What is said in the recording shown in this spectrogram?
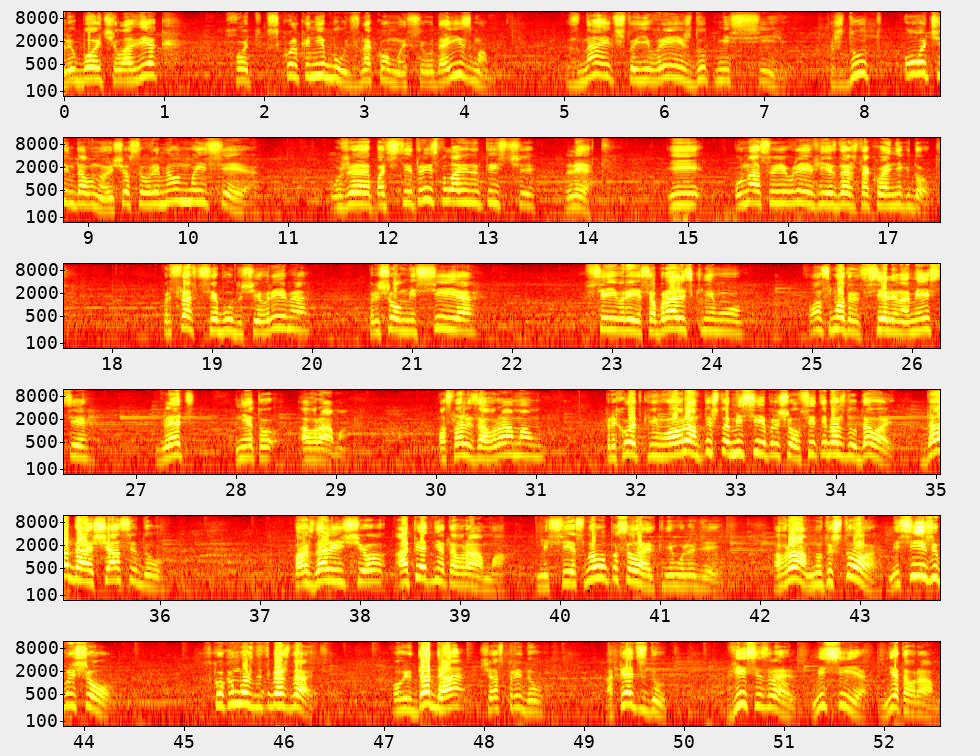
Любой человек, хоть сколько-нибудь знакомый с иудаизмом, знает, что евреи ждут Мессию. Ждут очень давно, еще со времен Моисея. Уже почти три с половиной тысячи лет. И у нас у евреев есть даже такой анекдот. Представьте себе будущее время, пришел Мессия, все евреи собрались к нему, он смотрит, все ли на месте, глядь, нету Авраама. Послали за Авраамом, приходит к нему, Авраам, ты что, Мессия пришел, все тебя ждут, давай. Да-да, сейчас иду. Пождали еще, опять нет Авраама. Мессия снова посылает к нему людей. Авраам, ну ты что, Мессия же пришел. Сколько можно тебя ждать? Он говорит, да-да, сейчас приду. Опять ждут. Весь Израиль, Мессия, нет Авраама.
